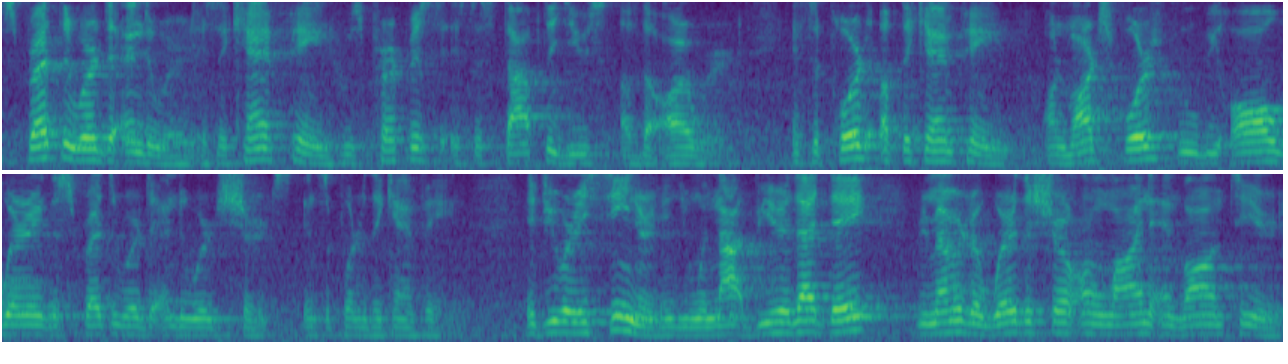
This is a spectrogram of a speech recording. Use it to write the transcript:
Spread the Word to End the Word is a campaign whose purpose is to stop the use of the R word. In support of the campaign, on March 4th, we will be all wearing the Spread the Word to End the Word shirts in support of the campaign. If you are a senior and you will not be here that day, remember to wear the shirt online and volunteer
